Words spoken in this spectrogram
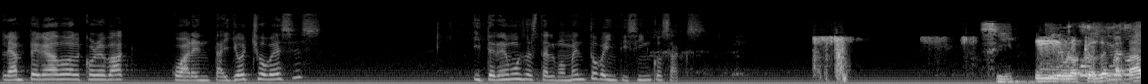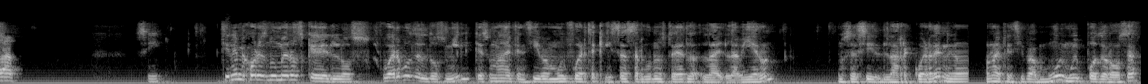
le han pegado al coreback 48 veces y tenemos hasta el momento 25 sacks. Sí. Y bloqueos de patada. Sí. Tiene mejores números que los Cuervos del 2000, que es una defensiva muy fuerte que quizás algunos de ustedes la, vieron. No sé si la recuerden, era una defensiva muy, muy poderosa,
